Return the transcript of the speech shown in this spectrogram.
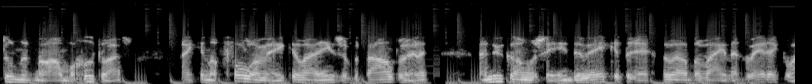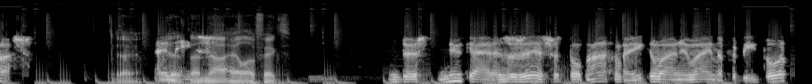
toen het nog allemaal goed was, had je nog volle weken waarin ze betaald werden. En nu komen ze in de weken terecht terwijl er weinig werk was. Ja, ja. En ja, een na-effect. Dus nu krijgen ze zes tot acht weken waarin weinig verdiend wordt.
